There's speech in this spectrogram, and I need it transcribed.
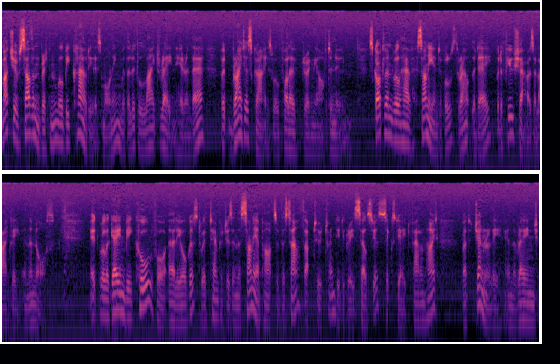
Much of southern Britain will be cloudy this morning with a little light rain here and there, but brighter skies will follow during the afternoon. Scotland will have sunny intervals throughout the day, but a few showers are likely in the north. It will again be cool for early August, with temperatures in the sunnier parts of the south up to 20 degrees Celsius, 68 Fahrenheit, but generally in the range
